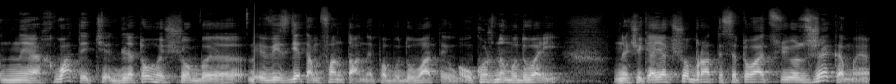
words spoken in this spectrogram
не хватить для того, щоб е, візде там фонтани побудувати у у кожному дворі. Значить, а якщо брати ситуацію з ЖЕКами,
